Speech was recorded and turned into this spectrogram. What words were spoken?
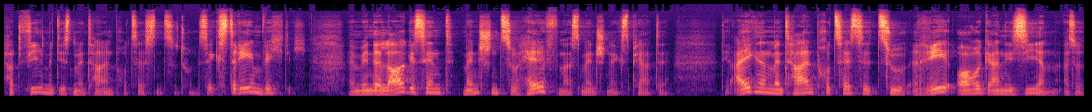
Hat viel mit diesen mentalen Prozessen zu tun. Ist extrem wichtig. Wenn wir in der Lage sind, Menschen zu helfen als Menschenexperte, die eigenen mentalen Prozesse zu reorganisieren, also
